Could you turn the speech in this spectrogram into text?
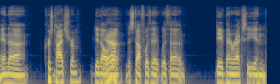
and uh Chris Tidestrom did all Yeah. the, the stuff with it with uh Dave Benorexi and.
